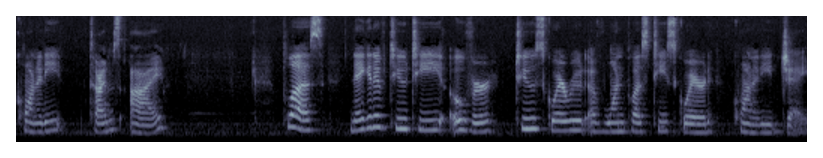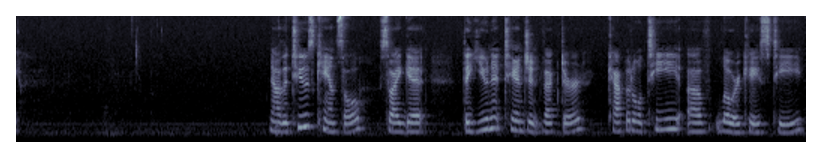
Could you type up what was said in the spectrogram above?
quantity times i plus negative 2t over 2 square root of 1 plus t squared quantity j. Now the 2's cancel, so I get the unit tangent vector, capital T of lowercase t,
